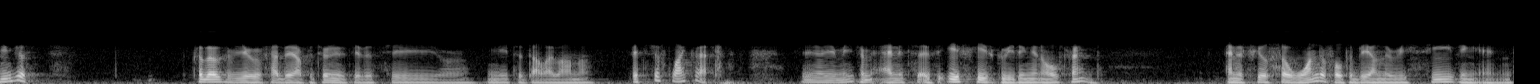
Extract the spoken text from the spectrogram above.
You just for those of you who've had the opportunity to see or meet the Dalai Lama, it's just like that. You know, you meet him and it's as if he's greeting an old friend. And it feels so wonderful to be on the receiving end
